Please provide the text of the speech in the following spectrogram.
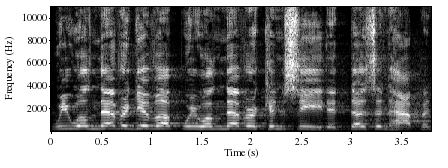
We will never give up, we will never concede. It doesn't happen.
